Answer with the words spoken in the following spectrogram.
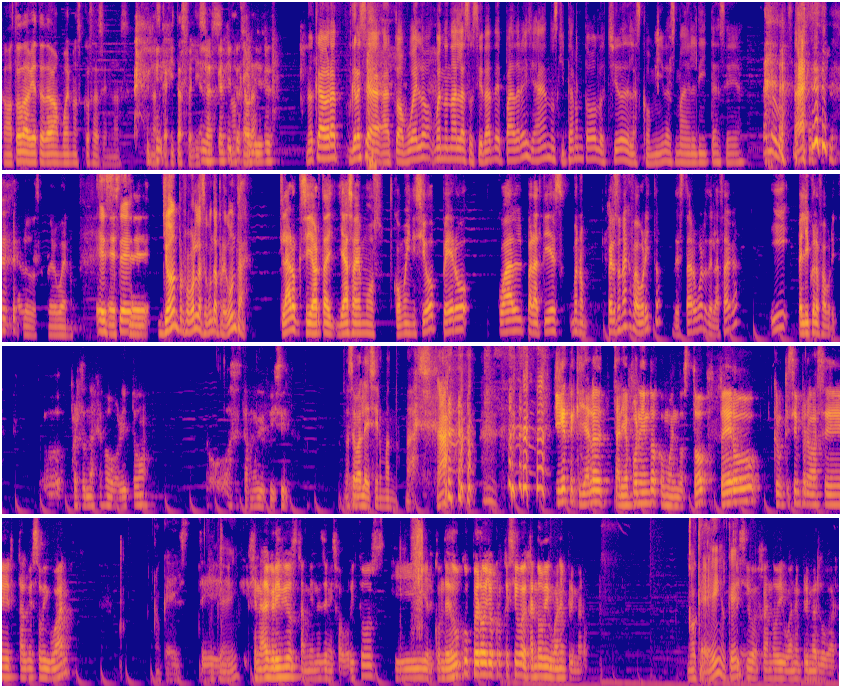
Como todavía te daban buenas cosas en las, cajitas felices. en las cajitas felices. No, que ahora, gracias a, tu abuelo, bueno, no, a la sociedad de padres, ya nos quitaron todo lo chido de las comidas, maldita sea. Saludos. Saludos, pero bueno. Este, este, John, por favor, la segunda pregunta. Claro que sí, ahorita ya sabemos cómo inició, pero ¿cuál para ti es, bueno, personaje favorito de Star Wars, de la saga, y película favorita? Oh, personaje favorito, oh, está muy difícil. No se vale decir mando. Fíjate que ya lo estaría poniendo como en los top, pero creo que siempre va a ser tal vez Obi-Wan. Ok. Este, General Grievous también es de mis favoritos. Y el Conde Dooku, pero yo creo que sigo dejando Obi-Wan en primero. Ok, ok. Sí, sigo dejando Obi-Wan en primer lugar.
